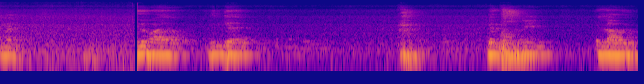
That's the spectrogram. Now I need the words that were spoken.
സന്തോഷം ഇതുമായ ഇതിന്റെ ബന്ധുശ്രീ എല്ലാവരും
